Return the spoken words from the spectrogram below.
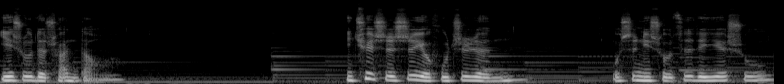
耶稣的传导，你确实是有福之人。我是你所知的耶稣。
